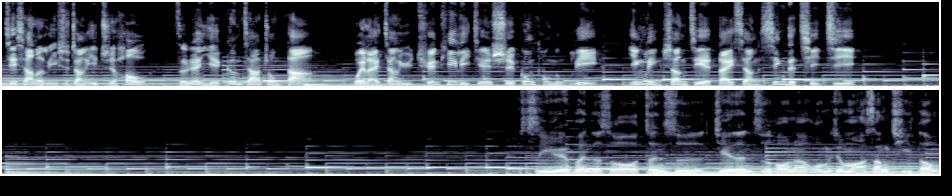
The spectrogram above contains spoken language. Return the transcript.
接下了理事长一职后，责任也更加重大，未来将与全体理监事共同努力，引领商界带向新的契机。十一月份的时候正式接任之后呢，我们就马上启动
